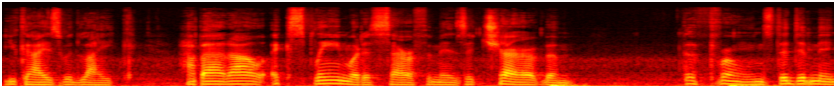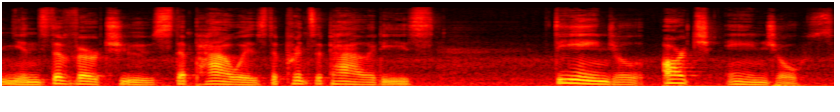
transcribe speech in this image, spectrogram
you guys would like. How about I'll explain what a seraphim is, a cherubim, the thrones, the dominions, the virtues, the powers, the principalities, the angel, archangels,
